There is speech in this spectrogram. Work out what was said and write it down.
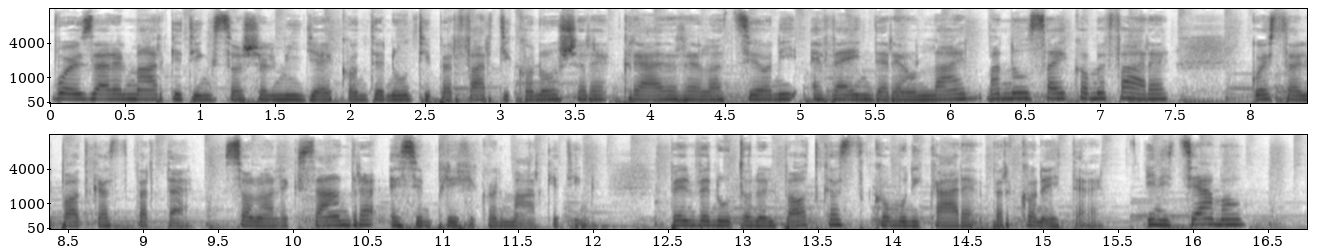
Vuoi usare il marketing, social media e contenuti per farti conoscere, creare relazioni e vendere online, ma non sai come fare? Questo è il podcast per te. Sono Alexandra e semplifico il marketing. Benvenuto nel podcast Comunicare per connettere. Iniziamo?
